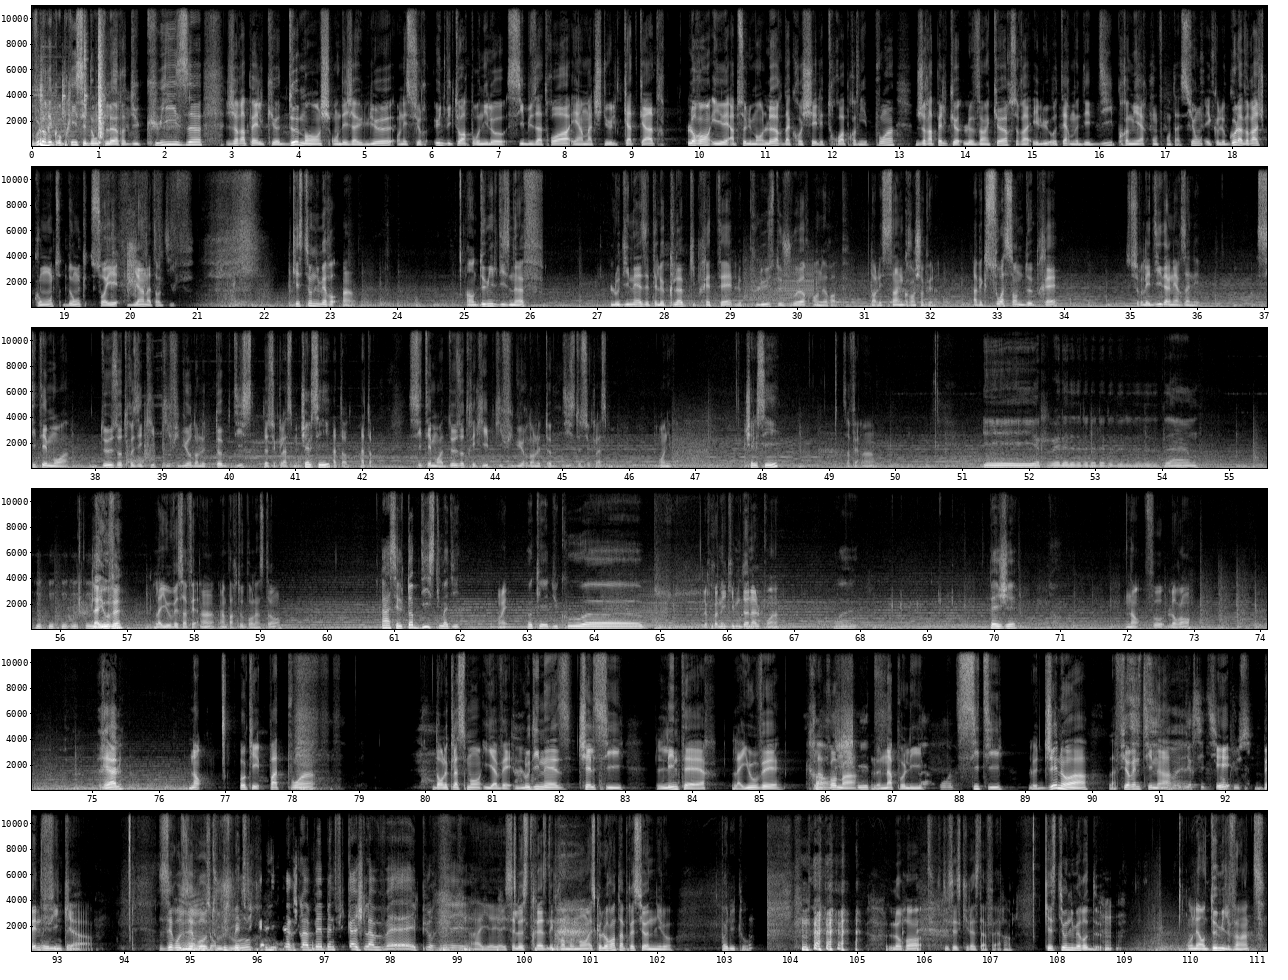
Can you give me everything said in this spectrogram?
Vous l'aurez compris, c'est donc l'heure du quiz. Je rappelle que deux manches ont déjà eu lieu. On est sur une victoire pour Nilo, 6 buts à 3 et un match nul 4-4. Laurent, il est absolument l'heure d'accrocher les trois premiers points. Je rappelle que le vainqueur sera élu au terme des dix premières confrontations et que le goal average compte, donc soyez bien attentifs. Question numéro 1. En 2019, l'Udinese était le club qui prêtait le plus de joueurs en Europe, dans les cinq grands championnats, avec 62 prêts sur les dix dernières années. Citez-moi deux autres équipes qui figurent dans le top 10 de ce classement. Chelsea. Attends, attends. Citez-moi deux autres équipes qui figurent dans le top 10 de ce classement. On y va. Chelsea. Ça fait un. Et. La Juve? La Juve, ça fait un. Un partout pour l'instant. Ah, c'est le top 10, tu m'as dit Oui. Ok, du coup. euh, Le premier qui me donne a le point. Ouais. PSG. Non, faux. Laurent? Real? Non. Ok, pas de point. Dans le classement, il y avait l'Udinese, Chelsea, l'Inter, la Juve, la Oh, Roma, shit. le Napoli, City, le Genoa, la Fiorentina Et plus. Benfica. Mmh, 0-0 En plus, toujours. Benfica, je l'avais. Benfica, je l'avais. Purée. Aïe, aïe, aïe, c'est le stress des grands moments. Est-ce que Laurent t'impressionne, Nilo? Pas du tout. Laurent, tu sais ce qu'il reste à faire. hein. Question numéro 2. Hmm. On est en 2020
